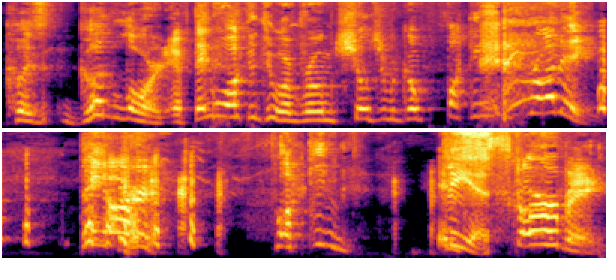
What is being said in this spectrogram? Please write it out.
Because good lord, if they walked into a room, children would go fucking running. They are fucking Hideous. disturbing.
